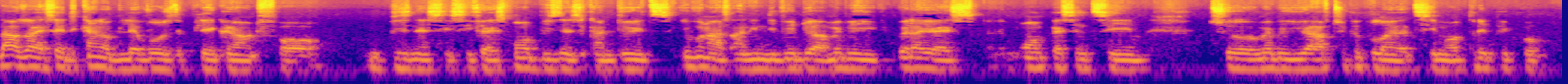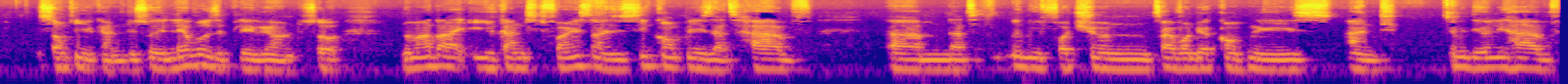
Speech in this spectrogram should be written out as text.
that's why I said it kind of levels the playground for businesses. If you're a small business, you can do it even as an individual. Maybe whether you're a one person team, to maybe you have two people on your team or three people, something you can do. So it levels the playground. So no matter you can, for instance, you see companies that have um, that maybe Fortune 500 companies and maybe they only have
